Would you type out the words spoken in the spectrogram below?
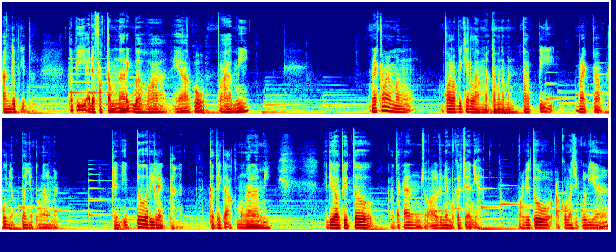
anggap gitu. Tapi ada fakta menarik bahwa yang aku pahami mereka memang pola pikir lama teman-teman. Tapi mereka punya banyak pengalaman. Dan itu relate banget ketika aku mengalami. Jadi waktu itu katakan soal dunia pekerjaan ya. Waktu itu aku masih kuliah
